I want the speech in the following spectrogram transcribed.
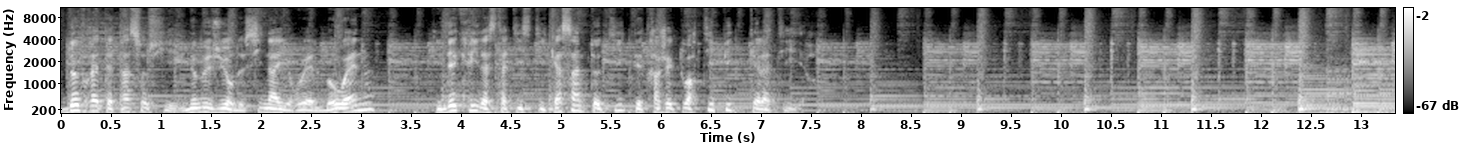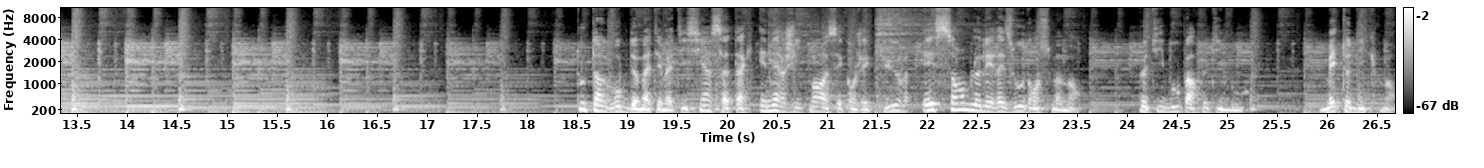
devrait être associée une mesure de Sinai-Ruel-Bowen qui décrit la statistique asymptotique des trajectoires typiques qu'elle attire. Tout un groupe de mathématiciens s'attaque énergiquement à ces conjectures et semble les résoudre en ce moment, petit bout par petit bout, méthodiquement.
